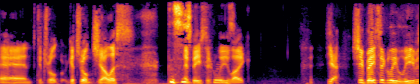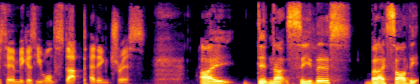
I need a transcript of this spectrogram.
And gets real gets real jealous This and basically crazy. like yeah she basically leaves him because he won't stop petting Triss. I did not see this, but I saw the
